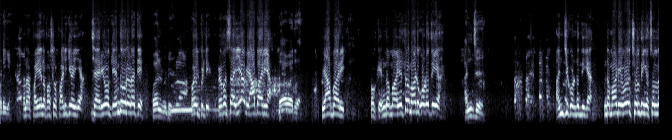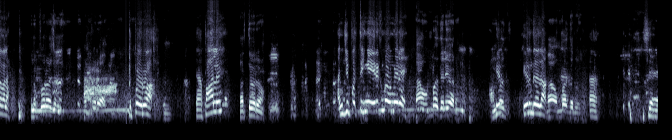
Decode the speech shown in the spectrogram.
படிக்க நான் பையனை ஃபர்ஸ்ட்ல படிக்க வைங்க. சரி ஓகே எந்த ஊர் என்னாச்சு கோயில்பட்டி. கோயில்பட்டி. விவசாயியா வியாபாரியா? வியாபாரி. தான். வியாபாரி. ஓகே இந்த மா எத்தனை மாடு கொண்டு வந்தீங்க? அஞ்சு. அஞ்சு கொண்டு வந்தீங்க. இந்த மாடு எவ்வளவு சொல்றீங்க? சொல்ல வேலை. முப்பது ரூபா சொல்லு. முப்பது ரூபா. முப்பது ரூபா. பால்? பத்து வரும். அஞ்சு பத்து இங்க இருக்குமா உண்மையிலே? ஆ ஒன்பது தெளிவு வரும். இருந்ததுதான் ஆ ஒன்பது தெளிவு ஆ. சரி.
